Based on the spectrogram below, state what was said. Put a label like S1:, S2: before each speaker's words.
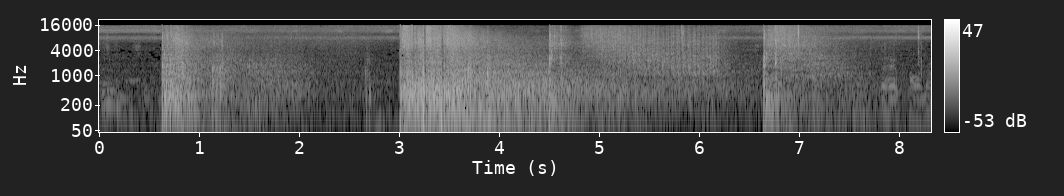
S1: 这怎么说？了，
